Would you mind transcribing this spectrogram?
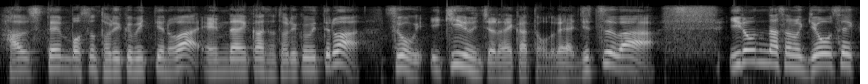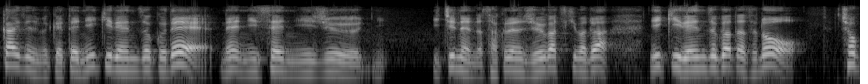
ハウステンボスの取り組みっていうのは、園内感染の取り組みっていうのは、すごく生きるんじゃないかってことで、実は、いろんなその業績改善に向けて2期連続で、ね、2021年の昨年の10月期までは2期連続だったけど、直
